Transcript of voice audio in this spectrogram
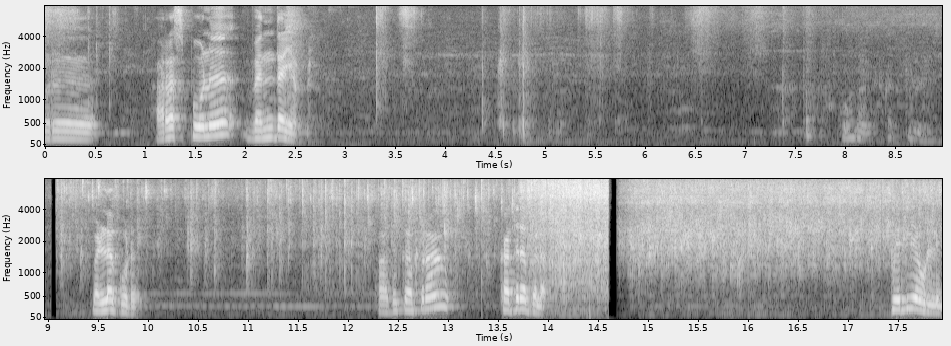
ஒரு அரை ஸ்பூனு வெந்தயம். வெள்ளைக்கூடு. அதுக்கப்புறம் கதிரப்பழம் பெரிய உள்ளி.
